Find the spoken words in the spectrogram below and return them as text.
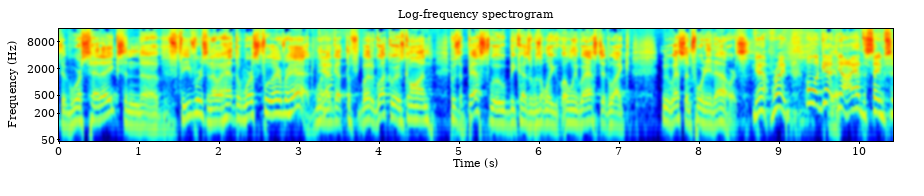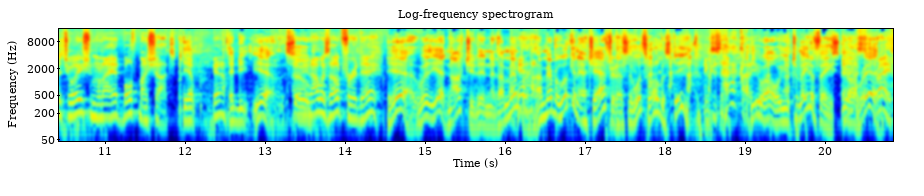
The worst headaches and uh, fevers, and I had the worst flu I ever had when I got the. But luckily, it was gone. It was the best flu because it was only only lasted like less than 48 hours. Yeah, right. Well, again, Yep. yeah, I had the same situation when I had both my shots. Yep. Yeah. And yeah. So I mean, I was out for a day. yeah, well, yeah, it knocked you, didn't it? I remember. Yeah. I remember looking at you after it. I said, "What's wrong with Steve?" Exactly. You all, you're tomato faced. You're all red. right.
